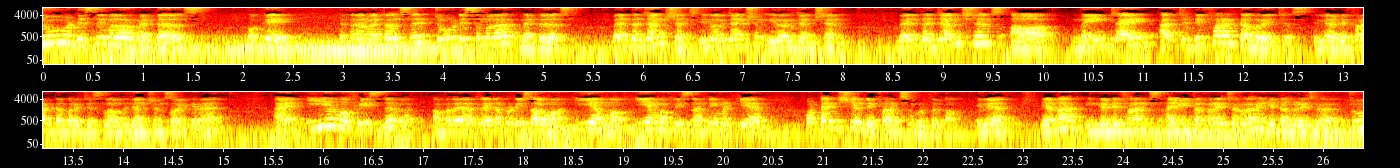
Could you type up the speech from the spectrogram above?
two two dissimilar metals okay எத்தனை metals two dissimilar metals when the junctions இது ஒரு junction இது ஒரு junction when the junctions are maintained at different temperatures இல்லையா different temperaturesல வந்து junctions வைக்கிறேன் and EMF is developed அப்ப அந்த நேரத்துல என்ன ப்ரொடியூஸ் ஆகுமா EMF EMF is nothing but here potential difference கொடுத்திருக்கான் இல்லையா ஏன்னா இங்க டிஃபரன்ஸ் ஐ மீன் டெம்பரேச்சர் வேற இங்க டெம்பரேச்சர் வேற டூ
